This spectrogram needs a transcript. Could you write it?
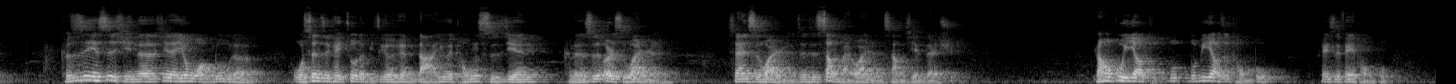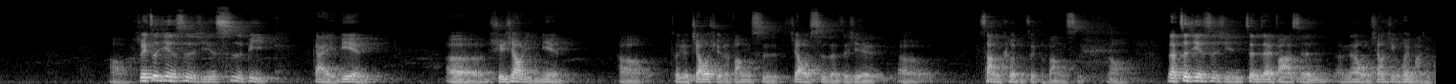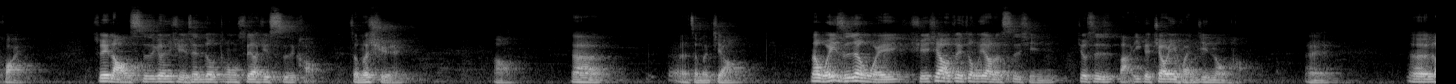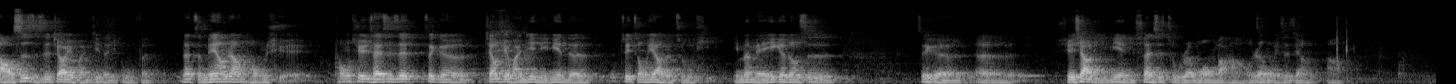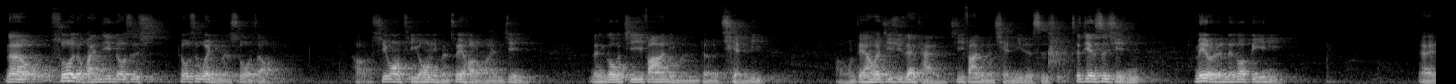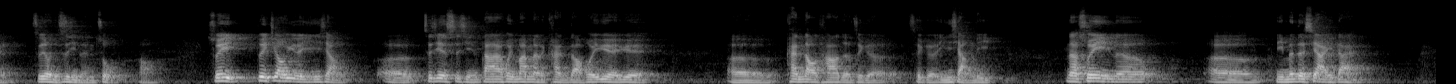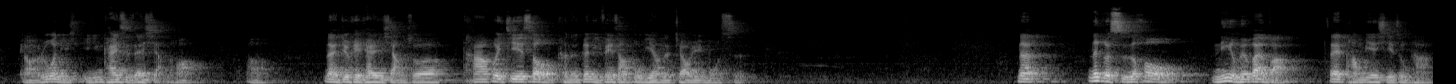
可是这件事情呢，现在有网络了，我甚至可以做的比这个更大，因为同时间可能是二十万人、三十万人，甚至上百万人上线在学，然后不必要不不必要是同步，可以是非同步，啊，所以这件事情势必改变，呃，学校里面啊这个教学的方式、教室的这些呃上课的这个方式啊。那这件事情正在发生，那我相信会蛮快。所以老师跟学生都同时要去思考怎么学，啊，那呃怎么教？那我一直认为学校最重要的事情就是把一个教育环境弄好，哎，呃，老师只是教育环境的一部分，那怎么样让同学，同学才是这这个教学环境里面的最重要的主体？你们每一个都是这个呃学校里面算是主人翁吧？哈，我认为是这样啊。那所有的环境都是都是为你们塑造，好，希望提供你们最好的环境，能够激发你们的潜力。好，我们等下会继续再谈激发你们潜力的事情。这件事情没有人能够逼你，哎，只有你自己能做啊。所以对教育的影响，呃，这件事情大家会慢慢的看到，会越来越呃看到它的这个这个影响力。那所以呢，呃，你们的下一代。啊，如果你已经开始在想的话，啊，那你就可以开始想说，他会接受可能跟你非常不一样的教育模式。那那个时候，你有没有办法在旁边协助他？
